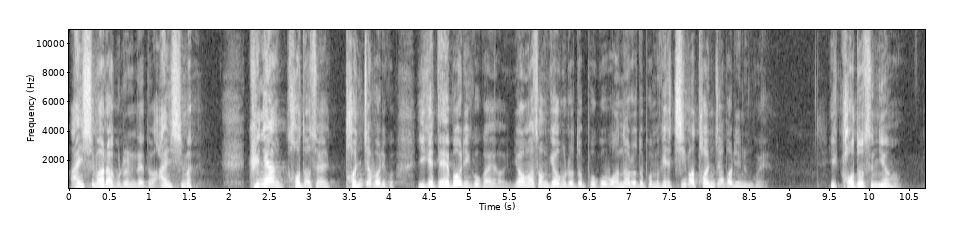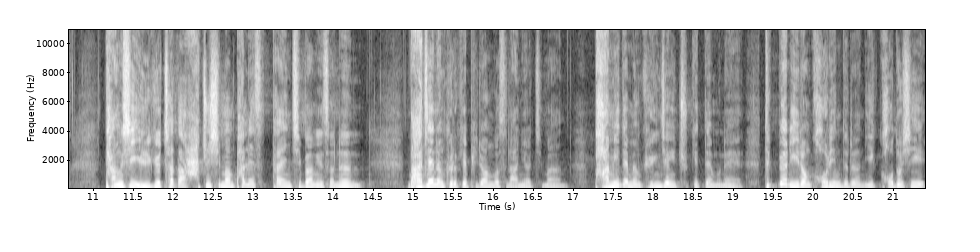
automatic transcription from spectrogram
안심하라 그러는데도 안심하 그냥 겉옷을 던져버리고 이게 내버리고가요. 영어 성경으로도 보고 원어로도 보면 그냥 집어 던져버리는 거예요. 이 겉옷은요. 당시 일교차가 아주 심한 팔레스타인 지방에서는 낮에는 그렇게 필요한 것은 아니었지만 밤이 되면 굉장히 춥기 때문에 특별히 이런 거린들은 이 겉옷이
